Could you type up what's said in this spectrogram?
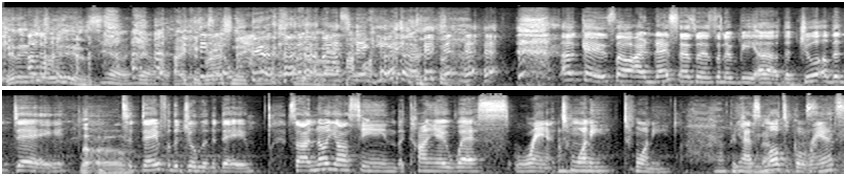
It is I'm what it is. Yeah, yeah. Hey, congrats, Nicki. Congrats, Nicki. okay, so our next segment is going to be uh, the jewel of the day. Uh-oh. Today for the jewel of the day. So I know y'all seen the Kanye West rant 2020. He has multiple rants.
